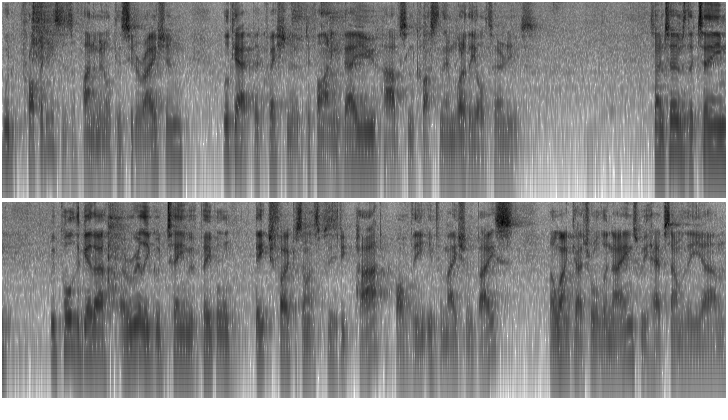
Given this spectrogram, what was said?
wood properties as a fundamental consideration, look at the question of defining value, harvesting costs, and then what are the alternatives. So in terms of the team, we pulled together a really good team of people, each focused on a specific part of the information base. I won't go through all the names. We have some of the um,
